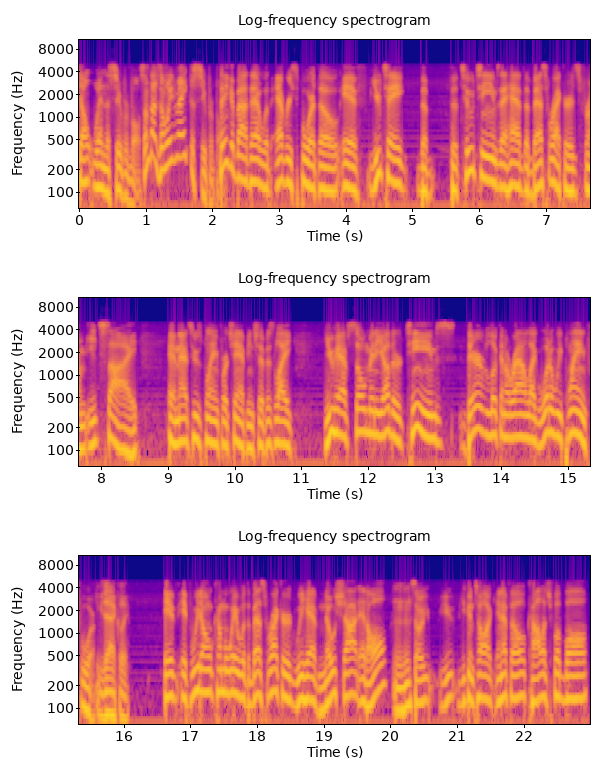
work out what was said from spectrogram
don't win the Super Bowl. Sometimes don't even make the Super Bowl. Think about that with every sport, though. If you take the the two teams that have the best records from each side and that's who's playing for a championship. It's like you have so many other teams; they're looking around like, what are we playing for? Exactly. If if we don't come away with the best record, we have no shot at all. Mm-hmm. So you you can talk NFL, college football.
